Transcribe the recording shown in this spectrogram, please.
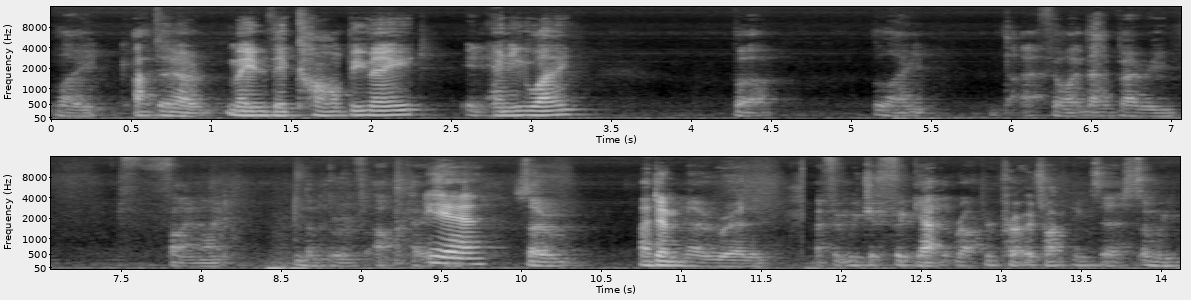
like, I don't know, maybe they can't be made in any way, but like, I feel like they're very finite number of applications. Yeah. So I don't know really. I think we just forget that rapid prototyping exists, and we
